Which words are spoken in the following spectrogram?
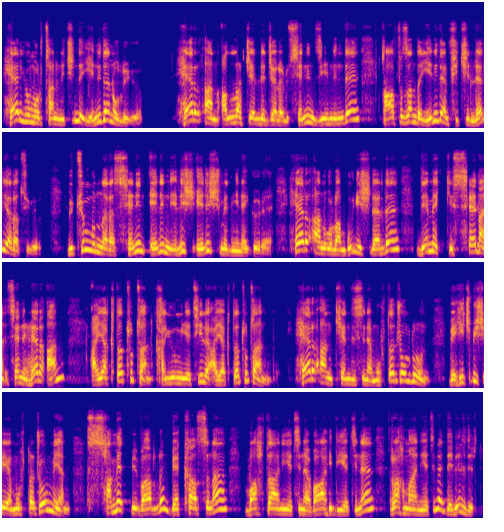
Her yumurtanın içinde yeniden oluyor. Her an Allah Celle Celaluhu senin zihninde, hafızanda yeniden fikirler yaratıyor. Bütün bunlara senin elin eliş erişmediğine göre her an olan bu işlerde demek ki sen, seni her an ayakta tutan, kayyumiyetiyle ayakta tutan, her an kendisine muhtaç olduğun ve hiçbir şeye muhtaç olmayan samet bir varlığın bekasına, vahdaniyetine, vahidiyetine, rahmaniyetine delildir diyor.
